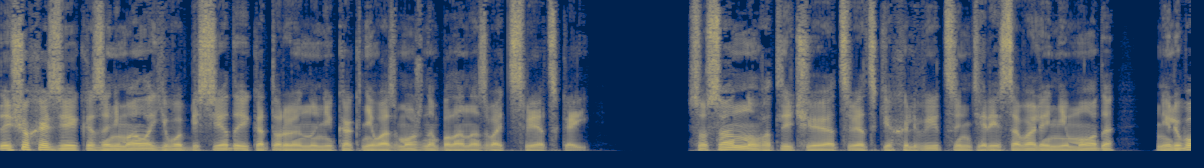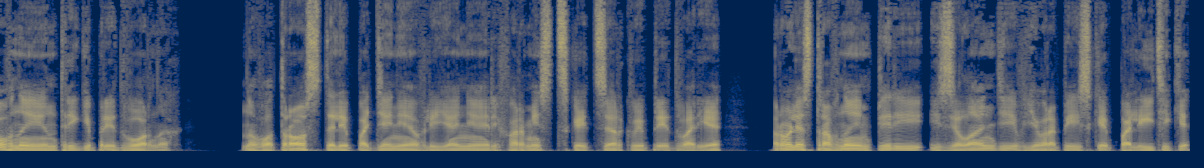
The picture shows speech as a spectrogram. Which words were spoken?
да еще хозяйка занимала его беседой, которую ну никак невозможно было назвать светской. Сусанну, в отличие от светских львиц, интересовали не мода, не любовные интриги придворных. Но вот рост или падение влияния реформистской церкви при дворе, роль островной империи и Зеландии в европейской политике,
